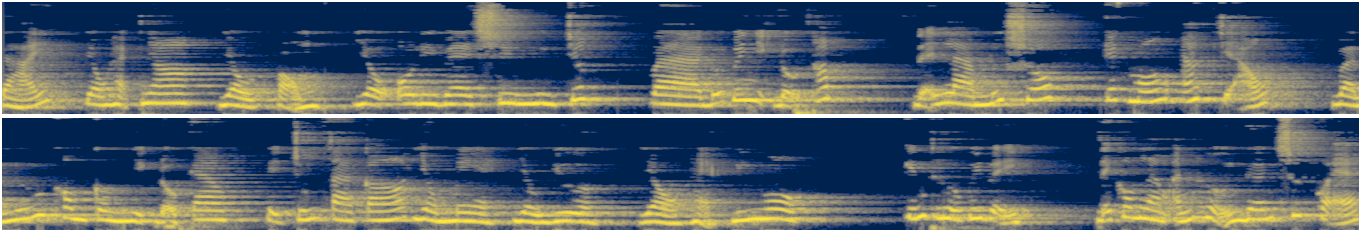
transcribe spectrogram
cải, dầu hạt nho, dầu phộng, dầu olive siêu nguyên chất và đối với nhiệt độ thấp để làm nước sốt các món áp chảo và nướng không cần nhiệt độ cao thì chúng ta có dầu mè, dầu dừa, dầu hạt bí ngô. Kính thưa quý vị, để không làm ảnh hưởng đến sức khỏe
